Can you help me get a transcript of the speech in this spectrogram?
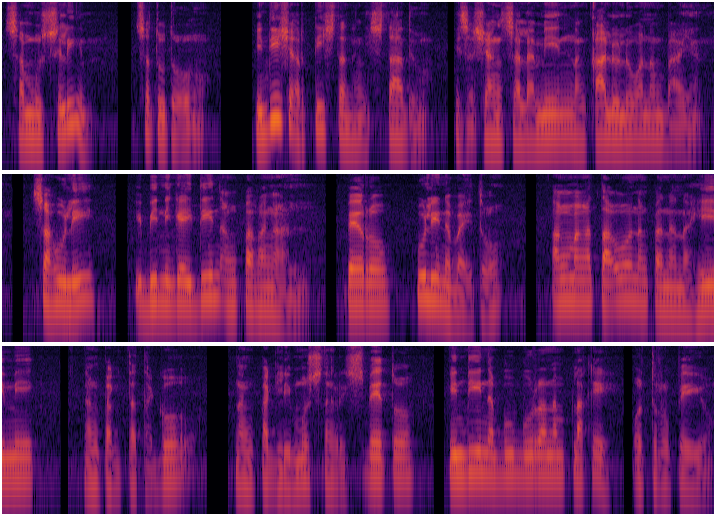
sa Muslim, sa totoo. Hindi siya artista ng Estado, isa siyang salamin ng kaluluwa ng bayan. Sa huli, ibinigay din ang parangal. Pero huli na ba ito? Ang mga taon ng pananahimik, ng pagtatago, ng paglimos ng respeto, hindi nabubura ng plake o tropeyo.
